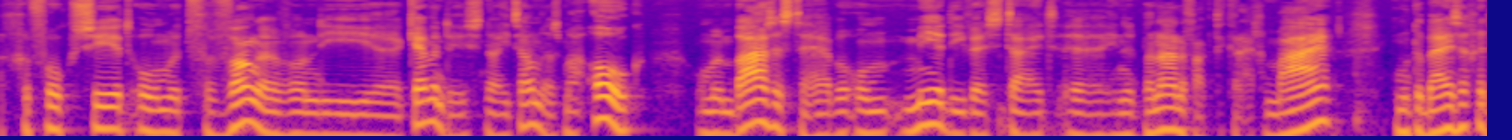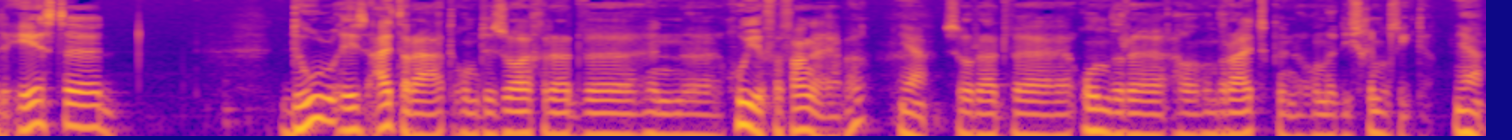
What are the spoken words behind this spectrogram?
gefocust om het vervangen van die Cavendish naar iets anders, maar ook om een basis te hebben om meer diversiteit in het bananenvak te krijgen. Maar, ik moet erbij zeggen, de eerste doel is uiteraard om te zorgen dat we een uh, goede vervanger hebben. Ja. Zodat we onder, uh, onderuit kunnen onder die schimmelziekte. Ja,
